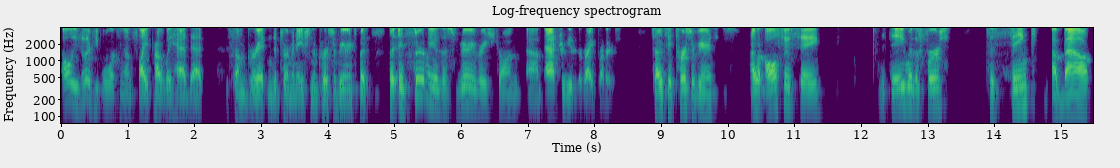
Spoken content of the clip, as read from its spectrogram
all these other people working on flight probably had that some grit and determination and perseverance, but but it certainly is a very very strong um, attribute of the Wright brothers. So I would say perseverance. I would also say that they were the first to think about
